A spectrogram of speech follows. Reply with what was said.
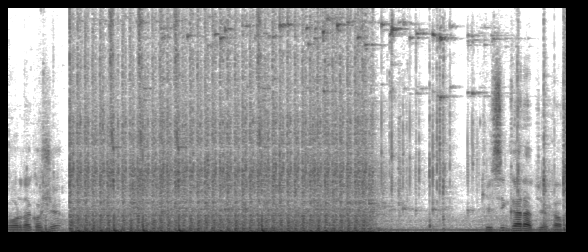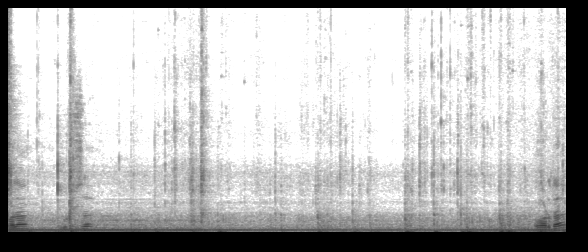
Orada koşuyor. Kesin kar atıyor kafadan vurursa. Orada.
